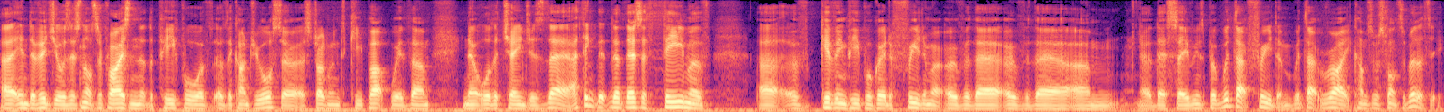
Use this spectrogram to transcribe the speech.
uh, individuals. It's not surprising that the people of, of, the country also are struggling to keep up with um, you know all the changes there. I think that, that there's a theme of uh, of giving people greater freedom over their over their um, uh, their savings. But with that freedom, with that right, comes responsibility.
